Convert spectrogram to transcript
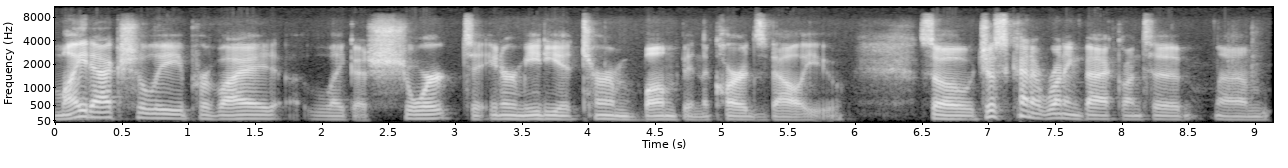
might actually provide like a short to intermediate term bump in the card's value. So just kind of running back onto um,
